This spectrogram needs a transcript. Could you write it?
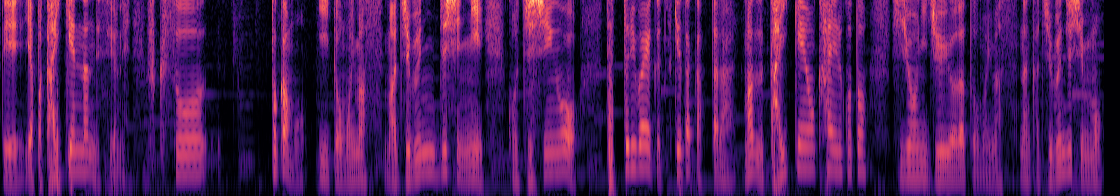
てやっぱ外見なんですよね。服装とかもいいと思います。まあ自分自身にこう自信を手っ取り早くつけたかったらまず外見を変えること非常に重要だと思います。なんか自分自身も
